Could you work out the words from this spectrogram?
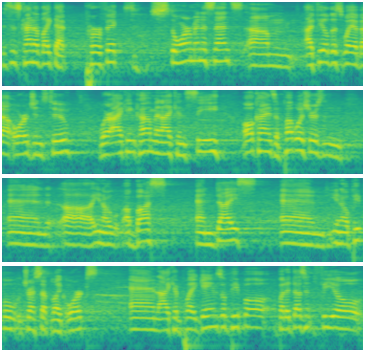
This is kind of like that perfect storm in a sense. Um, I feel this way about Origins too, where I can come and I can see all kinds of publishers and and uh, you know a bus and dice and you know people dressed up like orcs, and I can play games with people, but it doesn't feel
